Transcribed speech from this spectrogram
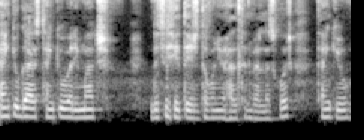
thank you guys thank you very much This is Hitesh Dhawan, your health and wellness coach. Thank you.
